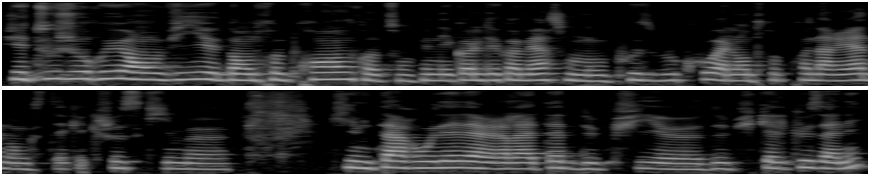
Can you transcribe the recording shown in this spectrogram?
j'ai toujours eu envie d'entreprendre. Quand on fait une école de commerce, on nous pousse beaucoup à l'entrepreneuriat, donc c'était quelque chose qui me, qui me taraudait derrière la tête depuis, euh, depuis quelques années.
